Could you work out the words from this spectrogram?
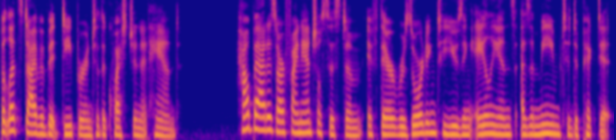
But let's dive a bit deeper into the question at hand. How bad is our financial system if they're resorting to using aliens as a meme to depict it?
